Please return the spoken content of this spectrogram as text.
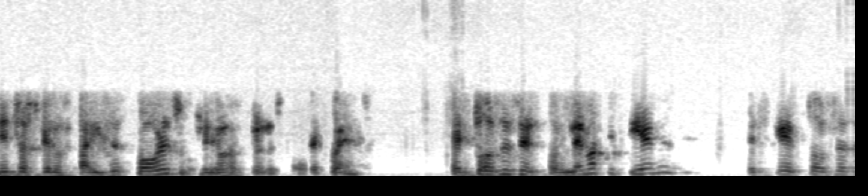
mientras que los países pobres sufrieron las peores consecuencias. Entonces, el problema que tienen es que entonces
